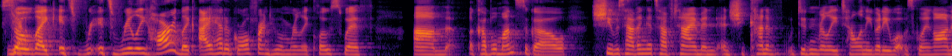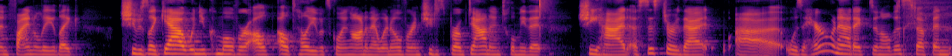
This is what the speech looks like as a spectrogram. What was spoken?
So Yeah. like it's it's really hard. Like I had a girlfriend who I'm really close with um a couple months ago. She was having a tough time and and she kind of didn't really tell anybody what was going on and finally like she was like, "Yeah, when you come over, I'll I'll tell you what's going on." And I went over and she just broke down and told me that she had a sister that uh was a heroin addict and all this stuff and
